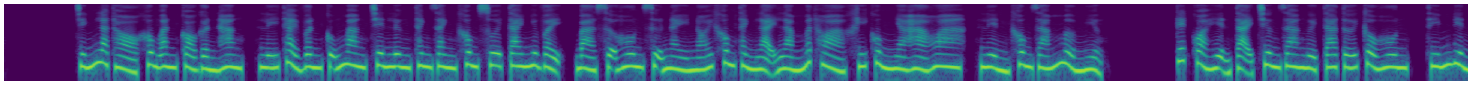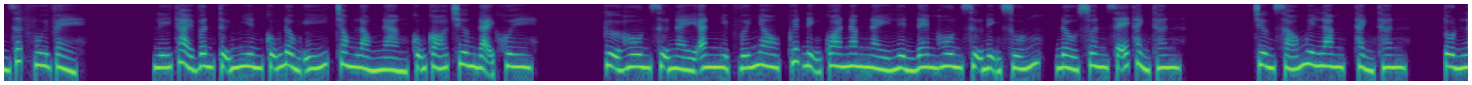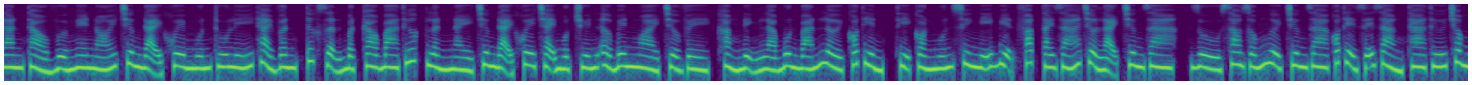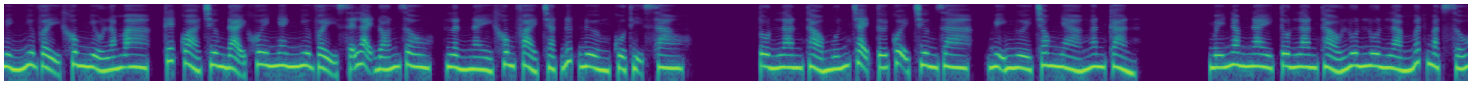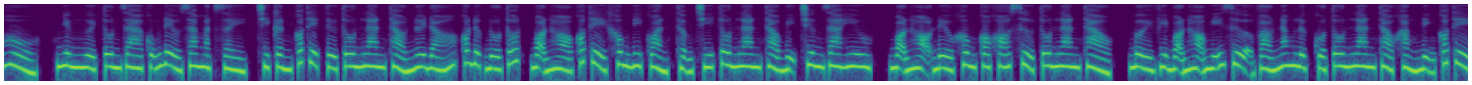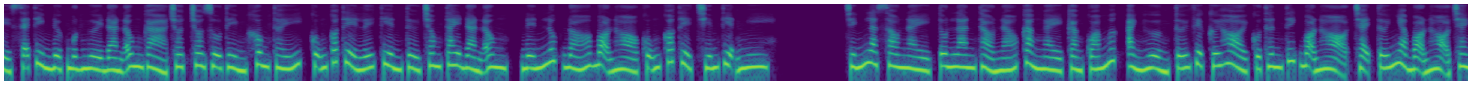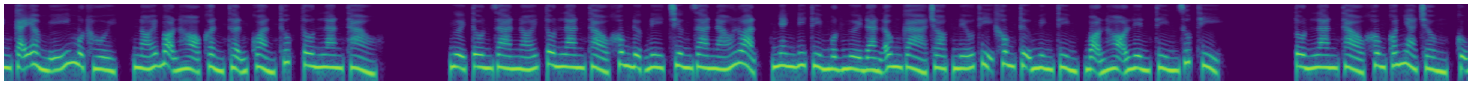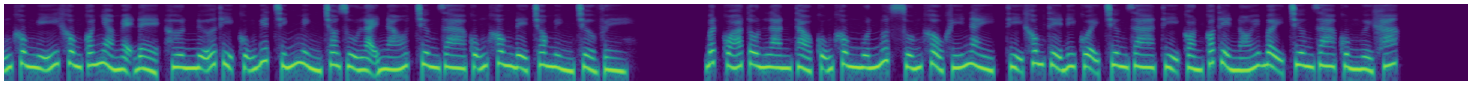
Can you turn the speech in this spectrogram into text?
Chính là thỏ không ăn cỏ gần hang, Lý Thải Vân cũng mang trên lưng thanh danh không xuôi tai như vậy, bà sợ hôn sự này nói không thành lại làm mất hòa khí cùng nhà Hà Hoa, liền không dám mở miệng. Kết quả hiện tại trương gia người ta tới cầu hôn, thím điền rất vui vẻ. Lý Thải Vân tự nhiên cũng đồng ý, trong lòng nàng cũng có trương đại khuê. Cửa hôn sự này ăn nhịp với nhau, quyết định qua năm này liền đem hôn sự định xuống, đầu xuân sẽ thành thân. chương 65, thành thân. Tôn Lan Thảo vừa nghe nói Trương Đại Khuê muốn thú Lý Thải Vân, tức giận bật cao ba thước, lần này Trương Đại Khuê chạy một chuyến ở bên ngoài trở về, khẳng định là buôn bán lời có tiền, thì còn muốn suy nghĩ biện pháp tái giá trở lại Trương gia, dù sao giống người Trương gia có thể dễ dàng tha thứ cho mình như vậy không nhiều lắm a kết quả Trương Đại Khuê nhanh như vậy sẽ lại đón dâu, lần này không phải chặt đứt đường của thị sao. Tôn Lan Thảo muốn chạy tới quậy Trương gia, bị người trong nhà ngăn cản. Mấy năm nay Tôn Lan Thảo luôn luôn làm mất mặt xấu hổ, nhưng người tôn gia cũng đều ra mặt dày, chỉ cần có thể từ Tôn Lan Thảo nơi đó có được đồ tốt, bọn họ có thể không đi quản, thậm chí Tôn Lan Thảo bị trương gia hưu, bọn họ đều không có khó xử Tôn Lan Thảo, bởi vì bọn họ nghĩ dựa vào năng lực của Tôn Lan Thảo khẳng định có thể sẽ tìm được một người đàn ông gả cho cho dù tìm không thấy, cũng có thể lấy tiền từ trong tay đàn ông, đến lúc đó bọn họ cũng có thể chiếm tiện nghi. Chính là sau này Tôn Lan thảo náo càng ngày càng quá mức ảnh hưởng tới việc cưới hỏi của thân thích bọn họ chạy tới nhà bọn họ tranh cãi ẩm ý một hồi, nói bọn họ cẩn thận quản thúc Tôn Lan thảo. Người tôn gia nói tôn lan thảo không được đi trương gia náo loạn, nhanh đi tìm một người đàn ông gả cho, nếu thị không tự mình tìm, bọn họ liền tìm giúp thị. Tôn lan thảo không có nhà chồng, cũng không nghĩ không có nhà mẹ đẻ, hơn nữa thì cũng biết chính mình cho dù lại náo trương gia cũng không để cho mình trở về. Bất quá Tôn Lan Thảo cũng không muốn nuốt xuống khẩu khí này, thì không thể đi quậy trương gia thì còn có thể nói bậy trương gia cùng người khác.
